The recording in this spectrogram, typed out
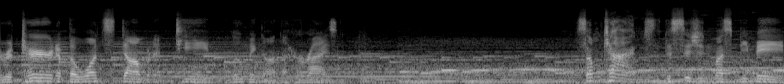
the return of the once dominant team looming on the horizon. Sometimes the decision must be made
